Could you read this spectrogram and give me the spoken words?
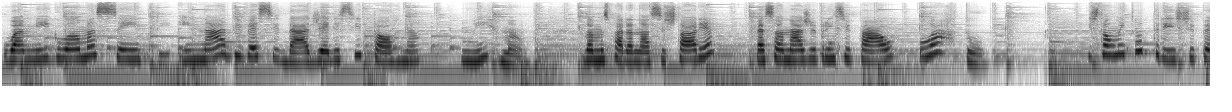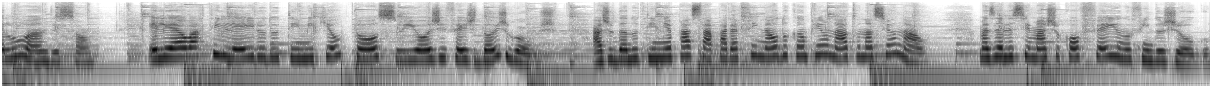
O amigo ama sempre e na adversidade ele se torna um irmão. Vamos para a nossa história? Personagem principal, o Arthur. Estou muito triste pelo Anderson. Ele é o artilheiro do time que eu torço e hoje fez dois gols, ajudando o time a passar para a final do campeonato nacional. Mas ele se machucou feio no fim do jogo,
